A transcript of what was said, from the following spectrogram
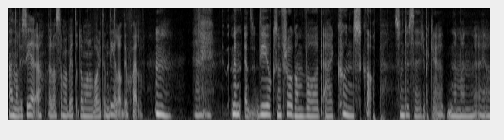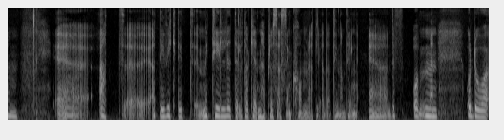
analysera själva samarbetet om man har varit en del av det själv. Mm. Eh. Men eh, det är också en fråga om vad är kunskap? Som du säger Rebecka, när man ehm, att Eh, att, det är viktigt med tillit till att okay, den här processen kommer att leda till någonting. Eh, det, och, men, och då...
